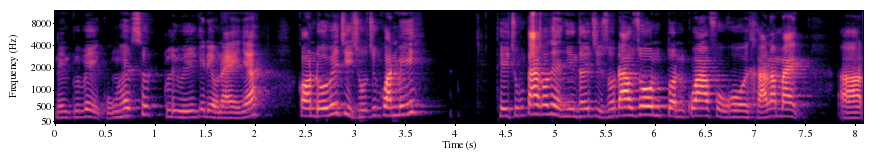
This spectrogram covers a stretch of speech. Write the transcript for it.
nên quý vị cũng hết sức lưu ý cái điều này nhé. Còn đối với chỉ số chứng khoán Mỹ thì chúng ta có thể nhìn thấy chỉ số Dow Jones tuần qua phục hồi khá là mạnh, à,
